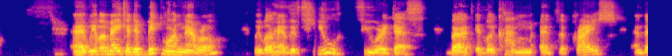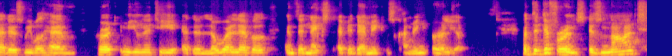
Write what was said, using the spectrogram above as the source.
Uh, we will make it a bit more narrow. We will have a few fewer deaths, but it will come at the price, and that is we will have herd immunity at a lower level, and the next epidemic is coming earlier. But the difference is not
